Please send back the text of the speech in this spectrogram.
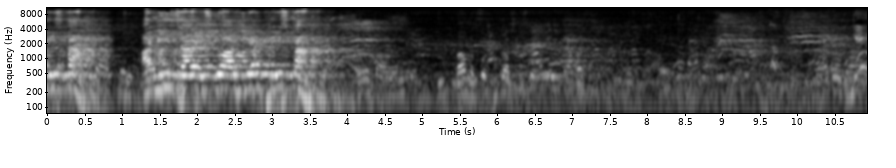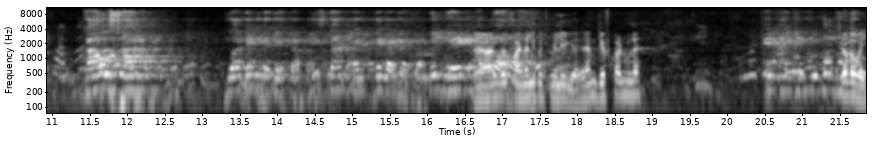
please come. Aliza, if you are here, please come. Kausar, you are getting the gift card. Please come and get a gift card. Quick get यार applause. फाइनली कुछ मिल ही गया यार गिफ्ट कार्ड मिला है And will not call चलो भाई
